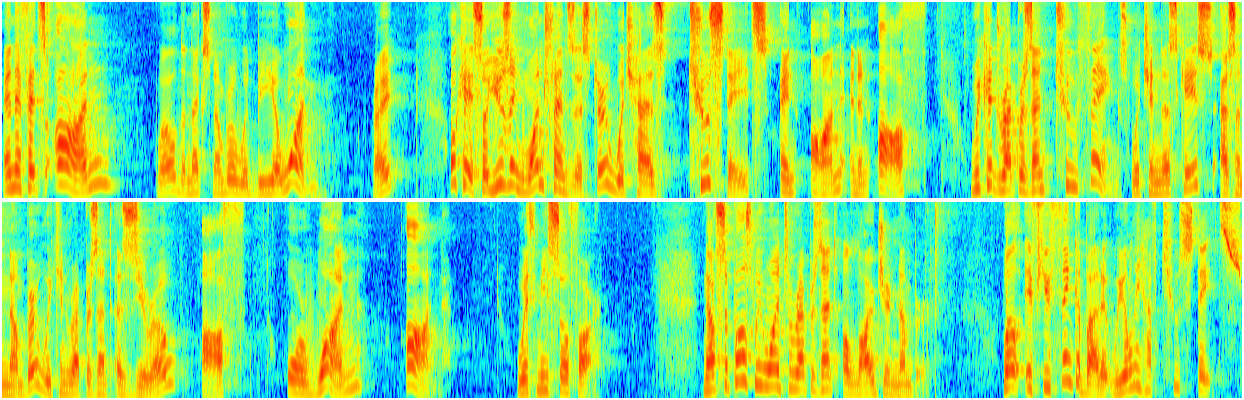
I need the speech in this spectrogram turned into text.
And if it's on, well, the next number would be a 1, right? Okay, so using one transistor, which has two states, an on and an off, we could represent two things, which in this case, as a number, we can represent a zero, off, or one, on. With me so far? Now suppose we want to represent a larger number. Well, if you think about it, we only have two states.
